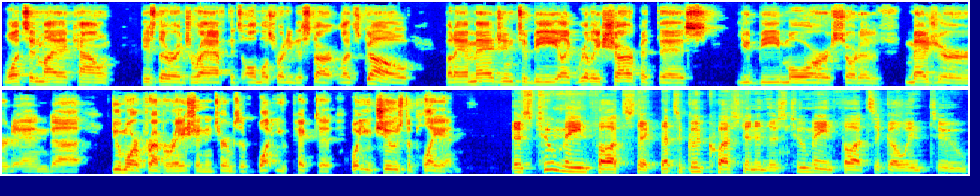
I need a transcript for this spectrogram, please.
What's in my account? Is there a draft that's almost ready to start? Let's go. But I imagine to be like really sharp at this, you'd be more sort of measured and uh, do more preparation in terms of what you pick to what you choose to play in. There's two main thoughts that that's a good question, and there's two main thoughts that go into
